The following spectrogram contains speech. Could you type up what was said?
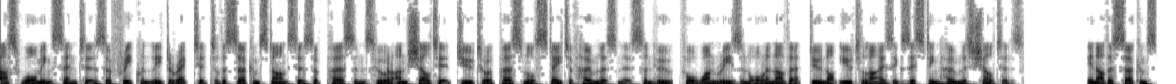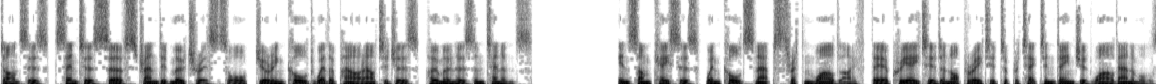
Thus warming centers are frequently directed to the circumstances of persons who are unsheltered due to a personal state of homelessness and who, for one reason or another, do not utilize existing homeless shelters. In other circumstances, centers serve stranded motorists or, during cold weather power outages, homeowners and tenants. In some cases, when cold snaps threaten wildlife, they are created and operated to protect endangered wild animals.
